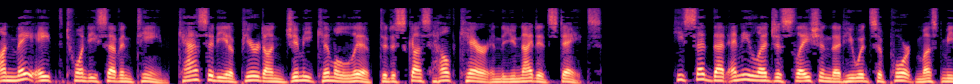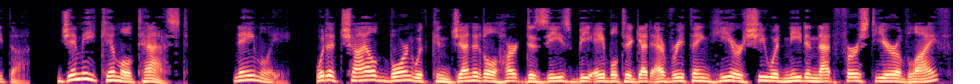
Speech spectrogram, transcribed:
On May 8, 2017, Cassidy appeared on Jimmy Kimmel Live! to discuss health care in the United States. He said that any legislation that he would support must meet the Jimmy Kimmel test, namely, would a child born with congenital heart disease be able to get everything he or she would need in that first year of life?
